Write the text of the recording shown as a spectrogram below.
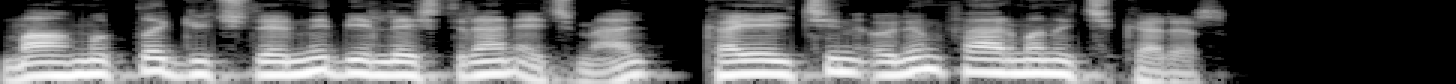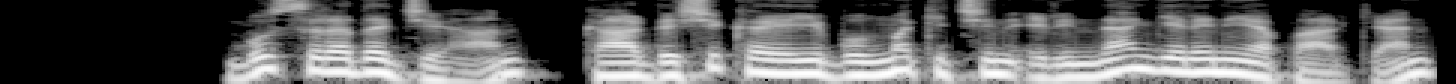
Mahmut'la güçlerini birleştiren Ecmel, Kaya için ölüm fermanı çıkarır. Bu sırada Cihan, kardeşi Kaya'yı bulmak için elinden geleni yaparken,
